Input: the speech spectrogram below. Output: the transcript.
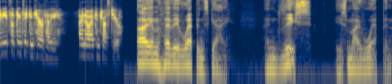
I need something taken care of, Heavy. I know I can trust you. I am heavy weapons guy, and this is my weapon.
